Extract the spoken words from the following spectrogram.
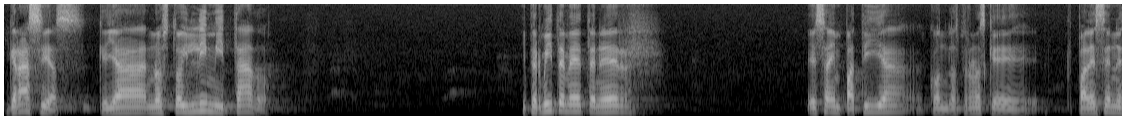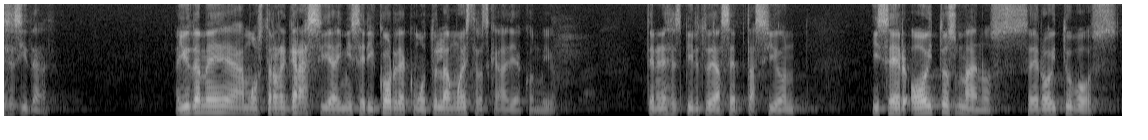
Gracias que ya no estoy limitado. Y permíteme tener esa empatía con las personas que padecen necesidad. Ayúdame a mostrar gracia y misericordia como tú la muestras cada día conmigo. tener ese espíritu de aceptación y ser hoy tus manos, ser hoy tu voz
